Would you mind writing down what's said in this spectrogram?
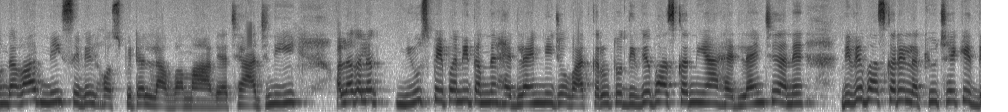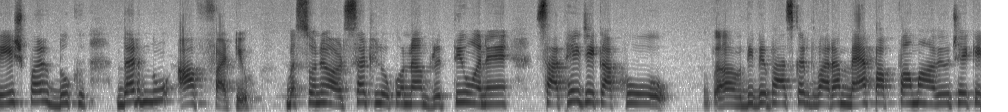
અમદાવાદની સિવિલ હોસ્પિટલ લાવવામાં આવ્યા છે. આજની અલગ અલગ ન્યૂઝપેપરની તમને હેડલાઇનની જો વાત કરું તો દિવ્ય ભાસ્કરની આ હેડલાઇન છે અને દિવ્ય ભાસ્કરે લખ્યું છે કે દેશ પર દુઃખ દર્દનું આપ ફાટ્યું. બસો ને અડસઠ લોકોના મૃત્યુ અને સાથે જ એક આખું દિવ્ય ભાસ્કર દ્વારા મેપ આપવામાં આવ્યો છે કે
